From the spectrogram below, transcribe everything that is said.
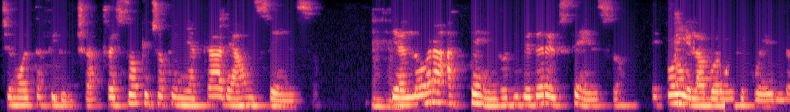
c'è molta fiducia, cioè so che ciò che mi accade ha un senso. Mm-hmm. E allora attendo di vedere il senso e poi oh. elaboro anche quello.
